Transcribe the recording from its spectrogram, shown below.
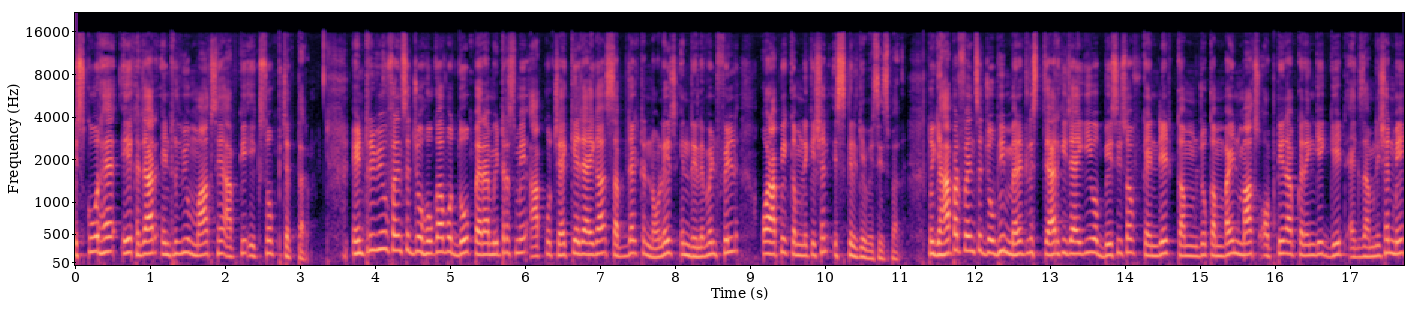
स्कोर है 1000 इंटरव्यू मार्क्स हैं आपके एक सौ पचहत्तर। इंटरव्यू फ्रेंड्स, जो होगा वो दो पैरामीटर्स में आपको चेक किया जाएगा subject knowledge in relevant field और आपकी कम्युनिकेशन स्किल के बेसिस पर। तो यहाँ पर फ्रेंड्स, जो भी मेरिट लिस्ट तैयार की जाएगी, वो बेसिस ऑफ़ कैंडिडेट कम, जो कंबाइंड मार्क्स ऑप्टेन आप करेंगे गेट एग्जामिनेशन में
